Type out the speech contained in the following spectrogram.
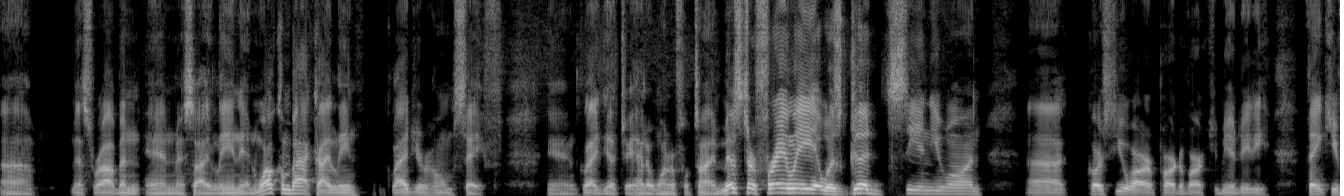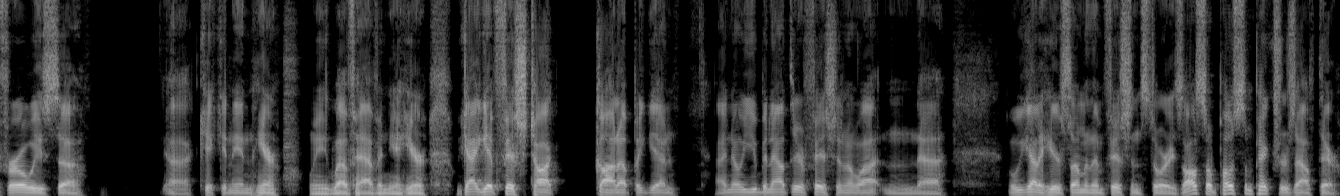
uh, Miss Robin and Miss Eileen, and welcome back, Eileen. Glad you're home safe, and glad that you had a wonderful time, Mister Fraley. It was good seeing you on. Uh, of course, you are a part of our community. Thank you for always uh, uh, kicking in here. We love having you here. We got to get fish talk caught up again. I know you've been out there fishing a lot, and uh, we got to hear some of them fishing stories. Also, post some pictures out there.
